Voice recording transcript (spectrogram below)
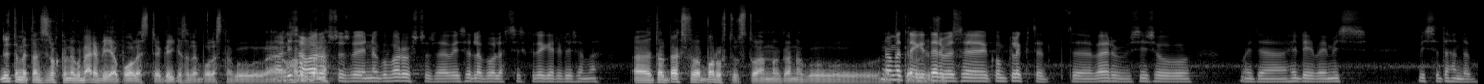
ütleme, et ta on siis rohkem nagu värvi ja poolest ja kõige selle poolest nagu no,. lisavarustus või nagu varustuse või selle poolest siis kuidagi erilisem või? Äh, tal peaks varustust olema ka nagu. no mõtlegi terve see komplekt, et äh, värv, sisu, ma ei tea, heli või mis, mis see tähendab?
